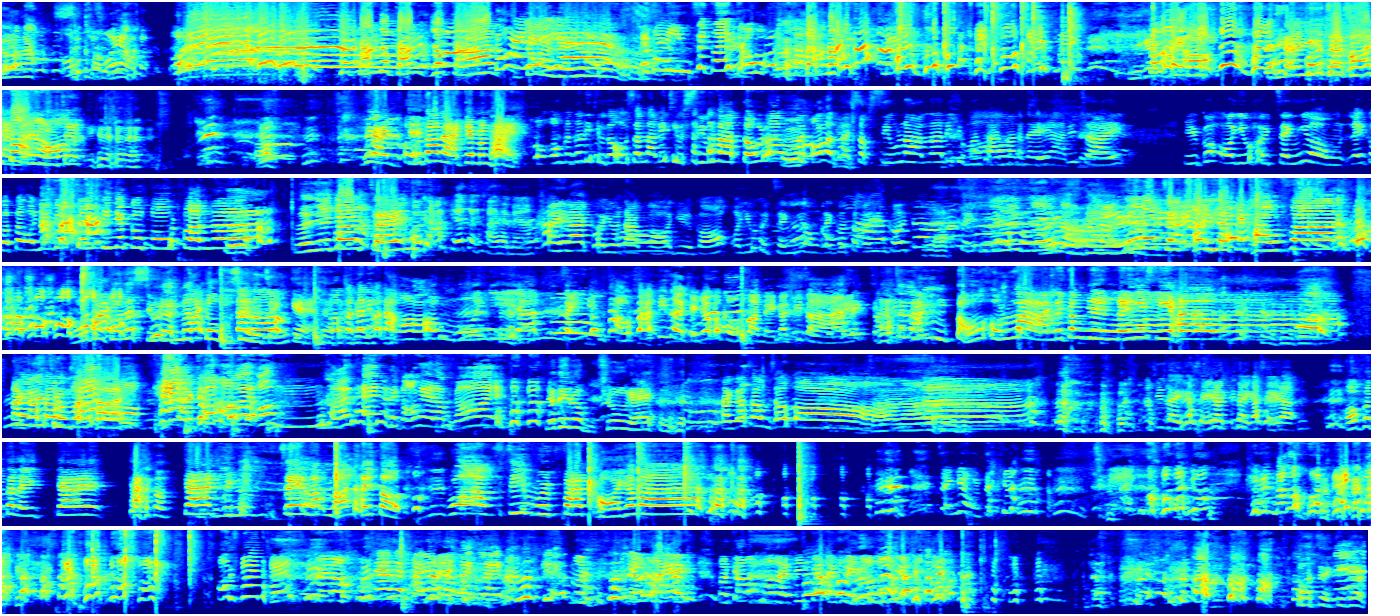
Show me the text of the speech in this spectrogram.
我左又，喐緊喐緊喐緊，都係你你個面色咧又，都係你，都係我，都係我，都係我。哦，呢係幾多辣嘅問題？我覺得呢條都好辛辣，呢條少辣到啦，唔係可能係十小辣啦，呢條問題問你，豬仔。如果我要去整容，你覺得？整容你覺得我應該整咩？你一隻脆弱嘅頭髮，我都覺得小燕乜都唔需要整嘅。我覺得呢個答案我唔滿意啊！整容頭髮邊度係其中一個部分嚟㗎，豬仔。我真諗唔到，好難你咁完美嘅時候，大家都唔收？問題，去，我唔想聽佢哋講嘢啦，唔該。一啲都唔 true 嘅，大家收唔收貨？阿豬仔而家死啦！我覺得你加加個加燕遮粒敏喺度，哇，先會發財噶嘛！整容整啦！我問個，佢問個我哋個，我睇睇先啦，你睇聽你明嚟？唔係，有睇我加粒敏喺邊家嚟？我睇下先。多謝幾人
